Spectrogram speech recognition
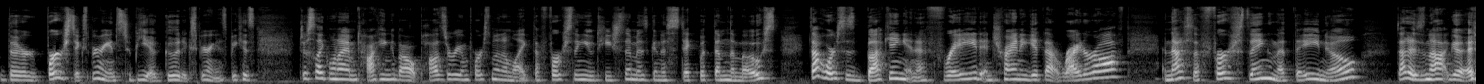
their first experience to be a good experience because just like when I'm talking about positive reinforcement, I'm like the first thing you teach them is going to stick with them the most. If that horse is bucking and afraid and trying to get that rider off, and that's the first thing that they know, that is not good.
